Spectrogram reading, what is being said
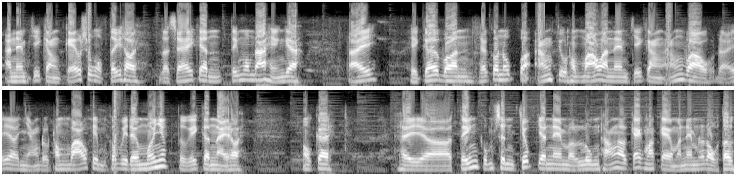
Anh em chỉ cần kéo xuống một tí thôi là sẽ thấy kênh tiếng bóng đá hiện ra. Đấy thì kế bên sẽ có nút ấn chuông thông báo anh em chỉ cần ấn vào để ờ, nhận được thông báo khi mà có video mới nhất từ cái kênh này thôi. Ok. Thì uh, tiến cũng xin chúc cho anh em là luôn thắng ở các mã kèo mà anh em đã đầu tư.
